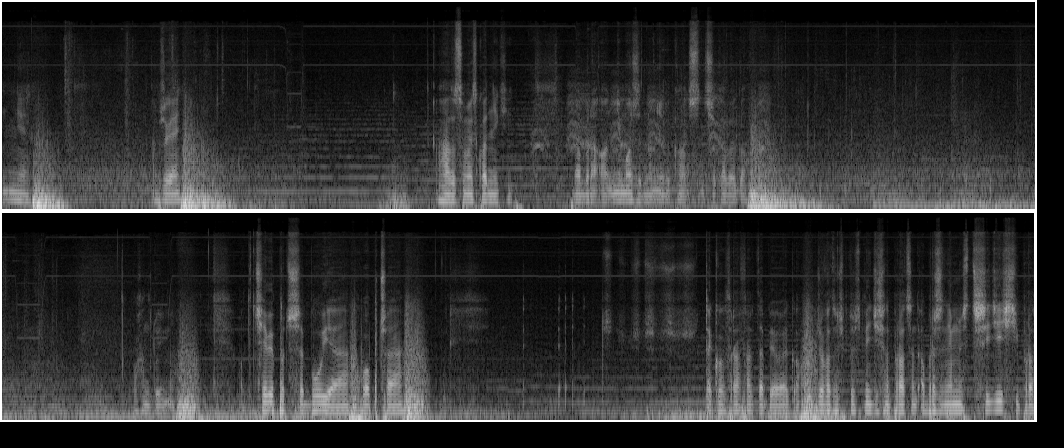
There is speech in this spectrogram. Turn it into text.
Nie. A Poczekaj. Aha, to są moje składniki. Dobra, on nie może dla mnie wykonać ciekawego. Pohandlujmy. Od ciebie potrzebuję, chłopcze, tego trafarda białego. Żywotność plus 50%, obrażenia minus 30%.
